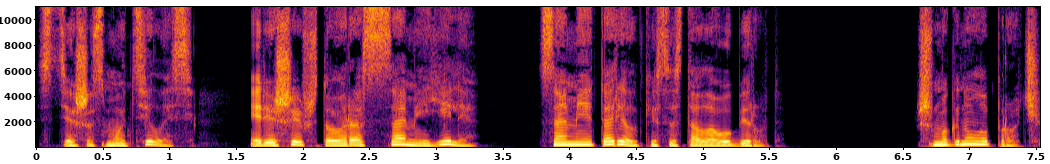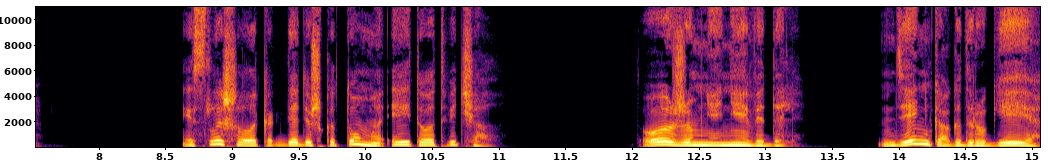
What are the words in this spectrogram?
Стеша смутилась и, решив, что раз сами ели, сами и тарелки со стола уберут. Шмыгнула прочь. И слышала, как дядюшка Тома Эйту отвечал. «Тоже мне не видаль. День как другие».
